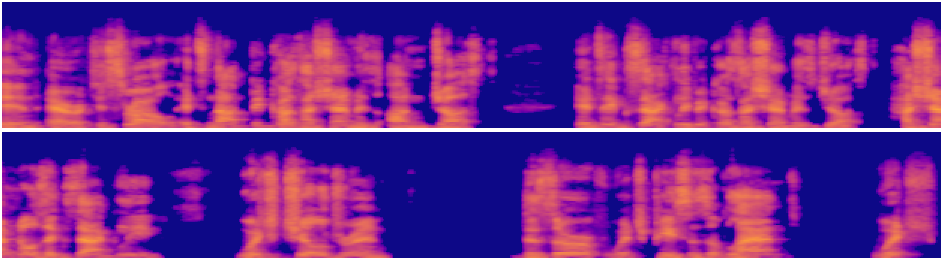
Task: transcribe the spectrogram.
in Eretz Israel. It's not because Hashem is unjust. It's exactly because Hashem is just. Hashem knows exactly which children deserve which pieces of land, which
